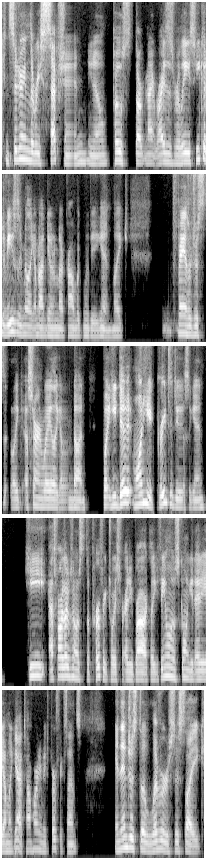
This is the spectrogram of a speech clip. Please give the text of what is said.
considering the reception, you know, post Dark Knight Rises release, he could have easily been like, I'm not doing another comic movie again. Like fans are just like a certain way, like I'm done. But he did it. One, he agreed to do this again. He, as far as I'm concerned, was the perfect choice for Eddie Brock. Like if anyone was going to get Eddie, I'm like, yeah, Tom Hardy makes perfect sense. And then just delivers this like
